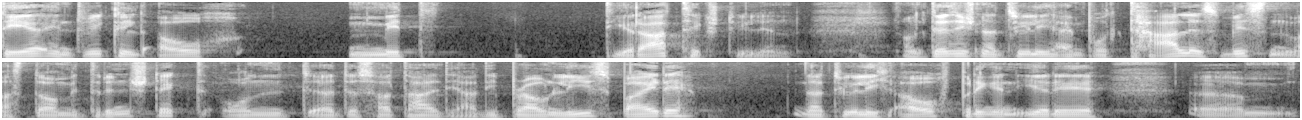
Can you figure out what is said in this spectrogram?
der entwickelt auch mit die Radtextilien. Und das ist natürlich ein brutales Wissen, was da mit drin steckt. Und äh, das hat halt ja die Brown Lees beide natürlich auch, bringen ihre ähm,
